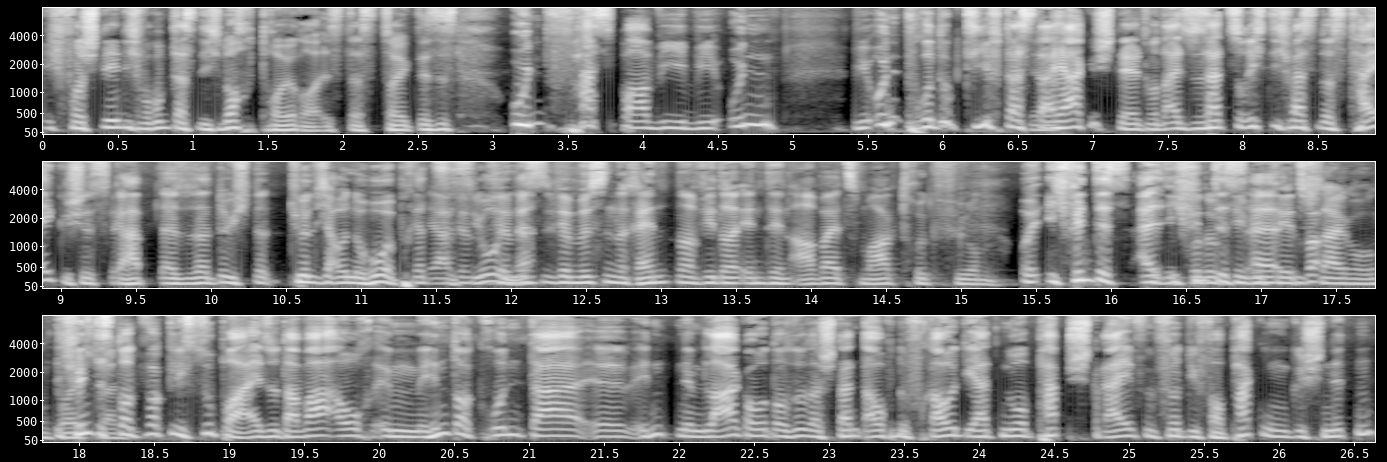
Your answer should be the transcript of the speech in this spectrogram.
ich verstehe nicht, warum das nicht noch teurer ist, das Zeug. Das ist unfassbar, wie, wie un, wie unproduktiv das Ja. da hergestellt wird. Also es hat so richtig was Nostalgisches gehabt. Also dadurch natürlich auch eine hohe Ja, wir, Präzision. wir, ne? müssen, wir müssen Rentner wieder in den Arbeitsmarkt rückführen. Und ich finde es, also ich finde es, äh, ich finde es dort wirklich super. Also da war auch im Hintergrund da äh, hinten im Lager oder so, da stand auch eine Frau, die hat nur Pappstreifen für die Verpackung geschnitten.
